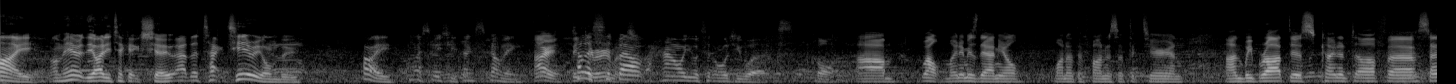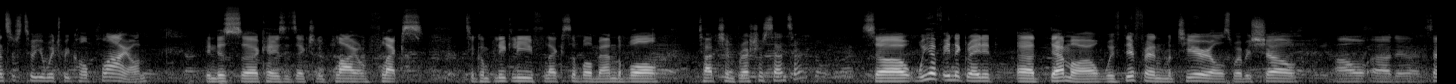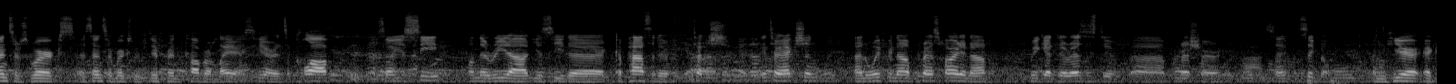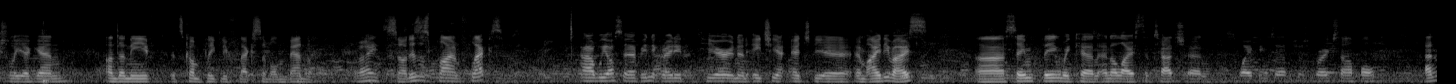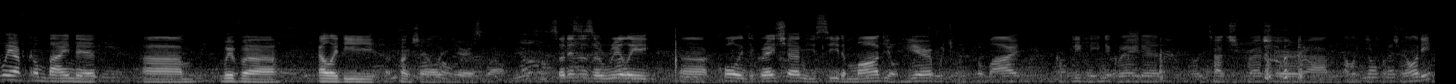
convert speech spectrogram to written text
Hi, I'm here at the IDTechEx show at the Tacterion booth. Hi, nice to meet you. Thanks for coming. Hi, thank Tell you us about much. how your technology works. Cool. Um, well, my name is Daniel, one of the founders of Tacterion, and we brought this kind of uh, sensors to you, which we call Plyon. In this uh, case, it's actually Plyon Flex. It's a completely flexible, bendable touch and pressure sensor. So we have integrated a demo with different materials where we show how uh, the sensors works. A sensor works with different cover layers. Here it's a cloth. So you see on the readout, you see the capacitive touch interaction, and if we now press hard enough, we get the resistive uh, pressure uh, signal. And here, actually, again, underneath, it's completely flexible and bendable. Right. So this is Plyon Flex. Uh, we also have integrated here in an HDMI device. Uh, same thing, we can analyze the touch and swiping gestures, for example. And we have combined it um, with a LED functionality here as well. So this is a really uh, cool integration. You see the module here, which we provide, completely integrated, touch, pressure, and LED functionality.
